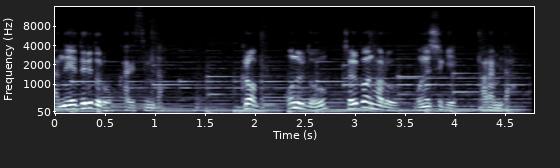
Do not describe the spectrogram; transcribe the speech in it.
안내해 드리도록 하겠습니다. 그럼 오늘도 즐거운 하루 보내시기 바랍니다.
